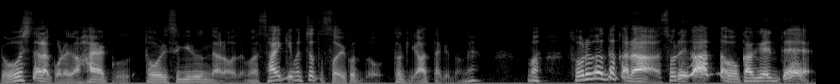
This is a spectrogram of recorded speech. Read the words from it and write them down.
どうしたらこれが早く通り過ぎるんだろうで、まあ、最近もちょっとそういうこと時があったけどね。まあそれはだからそれがあったおかげで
